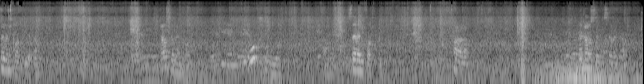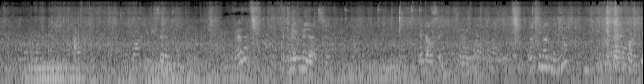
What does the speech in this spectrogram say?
সেভেন ফর্টি এটা এটাও সেভেন ফর্টি খুব সুন্দর। সেভেন ফর্টি সরালাম এটাও সেভেন ফর্টি সেভেন ফর্টি ঠিক আছে মেরুনে যাচ্ছে এটাও সেম সেভেন ফর্টি ওটা চিনন দিন না সেভেন ফর্টি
